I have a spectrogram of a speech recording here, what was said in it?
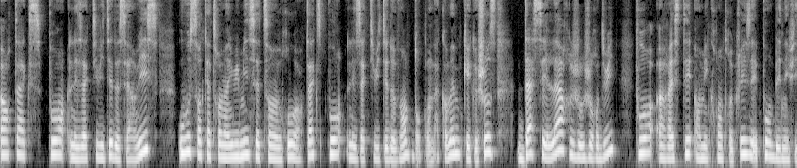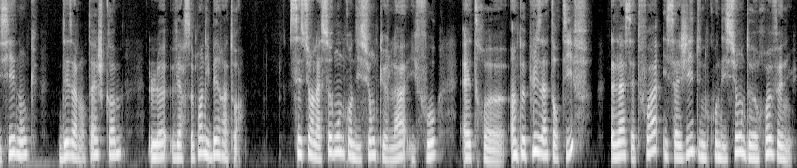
hors taxe pour les activités de service ou 188 700 euros hors taxe pour les activités de vente. Donc on a quand même quelque chose d'assez large aujourd'hui pour rester en micro-entreprise et pour bénéficier donc des avantages comme le versement libératoire. C'est sur la seconde condition que là, il faut être euh, un peu plus attentif. Là, cette fois, il s'agit d'une condition de revenu.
